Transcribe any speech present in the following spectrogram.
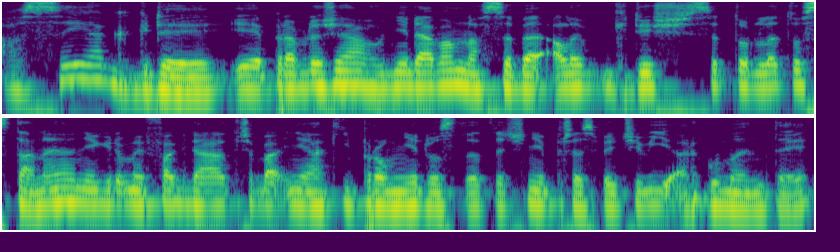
Asi jak kdy. Je pravda, že já hodně dávám na sebe, ale když se tohle to stane a někdo mi fakt dá třeba i nějaký pro mě dostatečně přesvědčivý argumenty,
